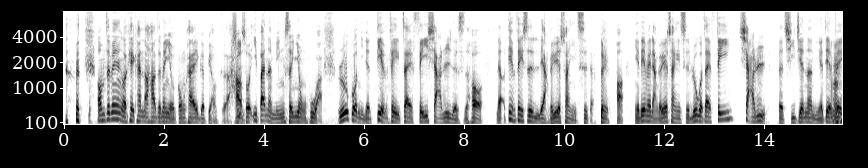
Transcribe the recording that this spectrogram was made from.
我们这边我可以看到他这边有公开一个表格啊，他说一般的民生用户啊，如果你的电费在非夏日的时候，两电费是两个月算一次的。对，好，你的电费两个月算一次。如果在非夏日的期间呢，你的电费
